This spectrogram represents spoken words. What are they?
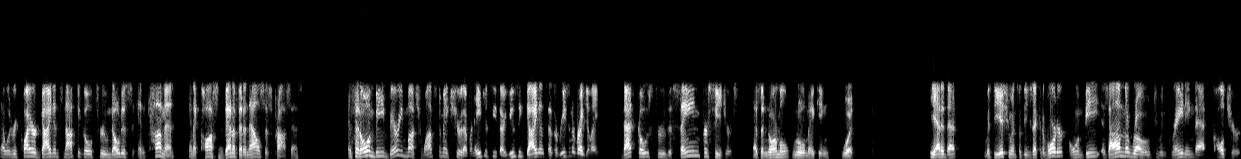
that would require guidance not to go through notice and comment in a cost benefit analysis process and said OMB very much wants to make sure that when agencies are using guidance as a reason to regulate, that goes through the same procedures as a normal rulemaking would. He added that with the issuance of the executive order, OMB is on the road to ingraining that culture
